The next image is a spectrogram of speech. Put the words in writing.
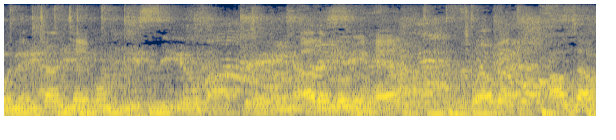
with the turntable. Other moving head, 12 inch Alto.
